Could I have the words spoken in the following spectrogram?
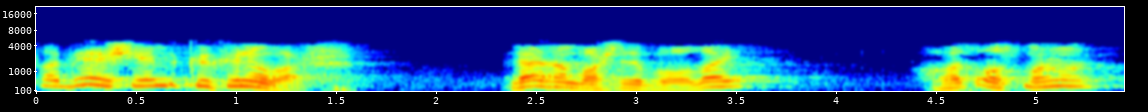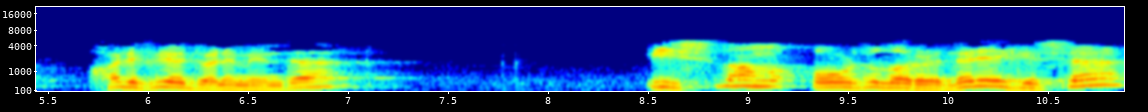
Tabi her şeyin bir kökünü var. Nereden başladı bu olay? Hazreti Osman'ın halifeliği döneminde İslam orduları nereye gitse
